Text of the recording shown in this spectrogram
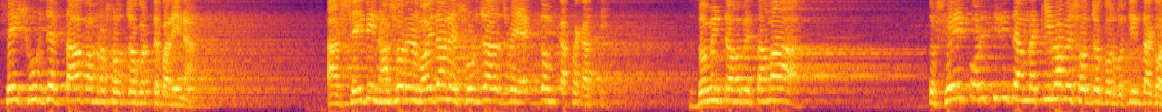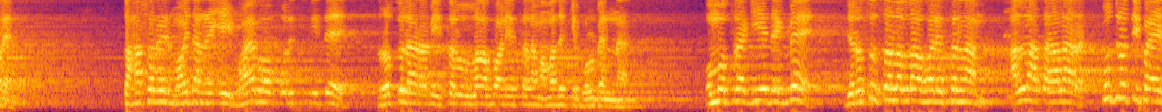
সেই সূর্যের তাপ আমরা সহ্য করতে পারি না। আর সেই দিন হাসরের ময়দানে সূর্য আসবে একদম কাছাকাছি। জমিনটা হবে তামা। তো সেই পরিস্থিতিতে আমরা কীভাবে সহ্য করব, চিন্তা করেন। তো হাসরের ময়দানের এই ভয়াবহ পরিস্থিতিতে রসুল আরবি সাল্লাহ আলিয়াল্লাম আমাদেরকে বলবেন না। উম্মতরা গিয়ে দেখবে যে রসুল সাল্লাহ আলিয়াল্লাম আল্লাহ তাআলার কুদরতি পায়ে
